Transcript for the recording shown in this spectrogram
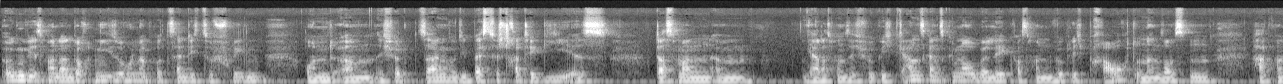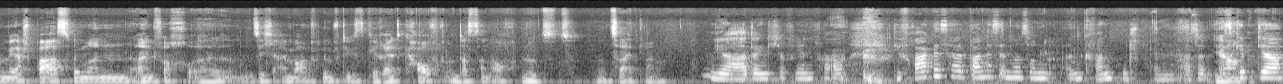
irgendwie ist man dann doch nie so hundertprozentig zufrieden. Und ähm, ich würde sagen, so die beste Strategie ist, dass man, ähm, ja, dass man sich wirklich ganz, ganz genau überlegt, was man wirklich braucht und ansonsten hat man mehr Spaß, wenn man einfach äh, sich einmal ein vernünftiges Gerät kauft und das dann auch nutzt, eine Zeit lang. Ja, denke ich auf jeden Fall auch. Die Frage ist halt, wann ist immer so ein, ein Quantensprung? Also ja. es gibt ja,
